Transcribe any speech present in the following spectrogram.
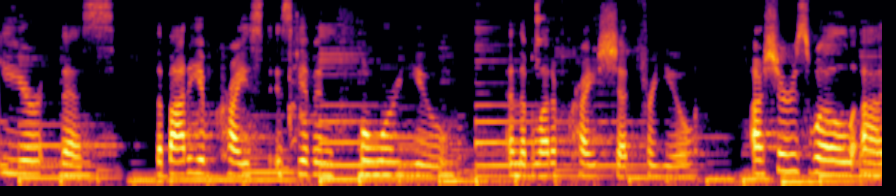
hear this. The body of Christ is given for you, and the blood of Christ shed for you. Ushers will uh,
